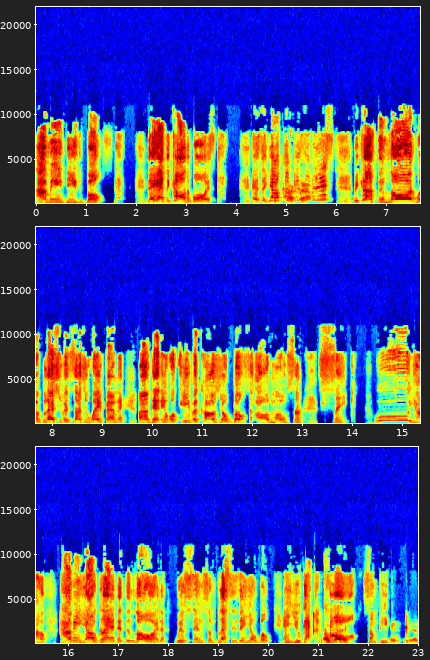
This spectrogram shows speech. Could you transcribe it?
I mean, these boats, they had to call the boys and say, Y'all come get some of this because the Lord will bless you in such a way, family, um, that it will even cause your boats to almost uh, sink. Ooh, y'all, how many y'all glad that the Lord will send some blessings in your boat and you got to call right. some people? Yes,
